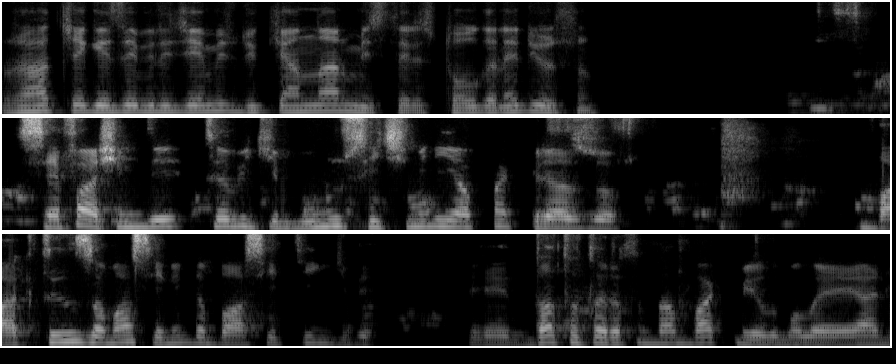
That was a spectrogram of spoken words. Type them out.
rahatça gezebileceğimiz dükkanlar mı isteriz? Tolga ne diyorsun? Sefa şimdi tabii ki bunun seçimini yapmak biraz zor. Baktığın zaman senin de bahsettiğin gibi e, data tarafından bakmayalım olaya yani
